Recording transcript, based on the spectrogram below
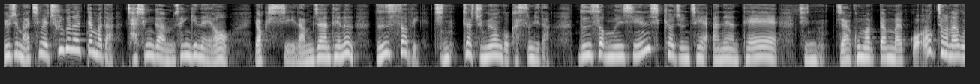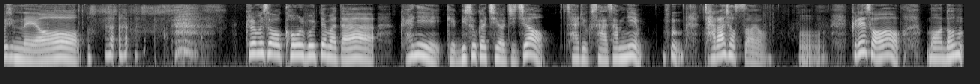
요즘 아침에 출근할 때마다 자신감 생기네요. 역시 남자한테는 눈썹이 진짜 중요한 것 같습니다. 눈썹 문신 시켜준 제 아내한테 진짜 고맙단 말 꼭 전하고 싶네요. 그러면서 거울 볼 때마다 괜히 이렇게 미소가 지어지죠? 4643님, 잘하셨어요. 어, 그래서 뭐 너무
